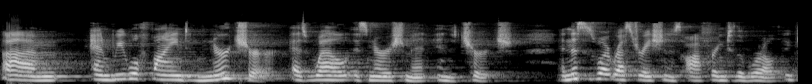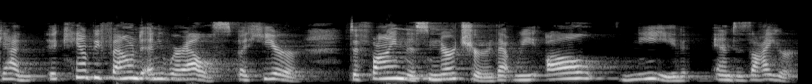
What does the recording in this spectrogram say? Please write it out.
Um, and we will find nurture as well as nourishment in the church. And this is what restoration is offering to the world. Again, it can't be found anywhere else but here to find this nurture that we all need and desire.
